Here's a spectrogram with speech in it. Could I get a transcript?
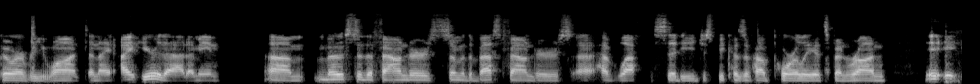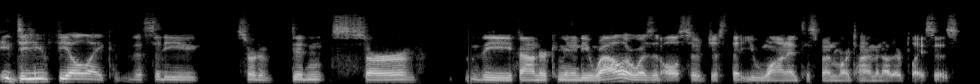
go wherever you want and i, I hear that. I mean um, most of the founders some of the best founders uh, have left the city just because of how poorly it's been run. It, it, do you feel like the city sort of didn't serve the founder community well or was it also just that you wanted to spend more time in other places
